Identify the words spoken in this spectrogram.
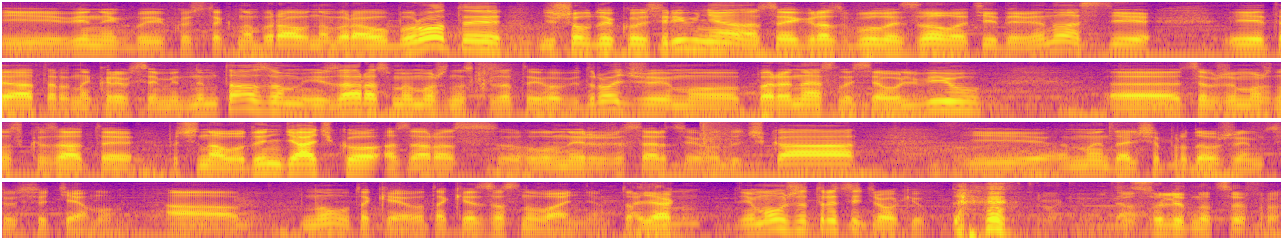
і він якби якось так набирав, набирав обороти, дійшов до якогось рівня, а це якраз були золоті 90-ті, і театр накрився мідним тазом. І зараз ми, можна сказати, його відроджуємо, перенеслися у Львів. Е, Це вже можна сказати, починав один дядько, а зараз головний режисер це його дочка. І ми далі продовжуємо цю всю тему. А ну таке, отаке заснування. Тобто як- ну, йому вже 30 років. Це солідна цифра.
